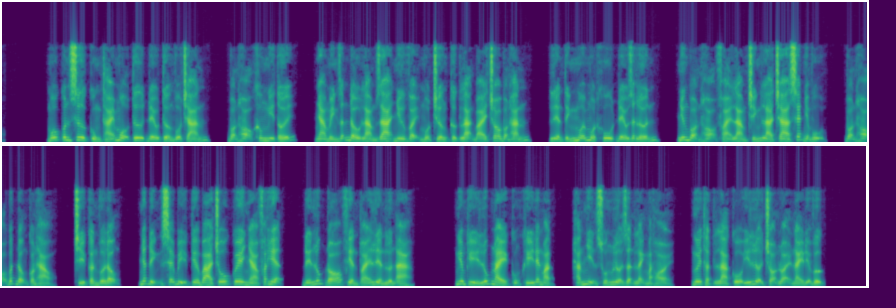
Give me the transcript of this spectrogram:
Mộ quân sư cùng thái mộ tư đều tưởng vỗ chán, bọn họ không nghĩ tới, nhà mình dẫn đầu làm ra như vậy một trường cực lạn bài cho bọn hắn, liền tính mỗi một khu đều rất lớn, nhưng bọn họ phải làm chính là tra xét nhiệm vụ, bọn họ bất động còn hảo, chỉ cần vừa động, nhất định sẽ bị kia ba chỗ quê nhà phát hiện, đến lúc đó phiền toái liền lớn A. Nghiêm kỳ lúc này cũng khí đen mặt, hắn nhịn xuống lửa giận lạnh mặt hỏi, ngươi thật là cố ý lựa chọn loại này địa vực.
